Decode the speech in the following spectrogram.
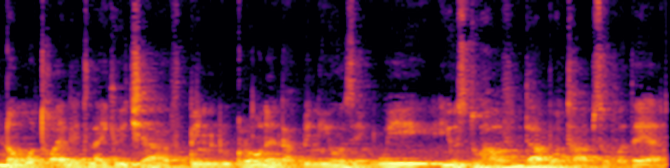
Normal toilet like which I've been grown and I've been using. We used to have double taps over there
